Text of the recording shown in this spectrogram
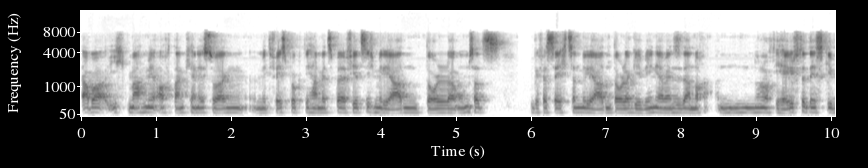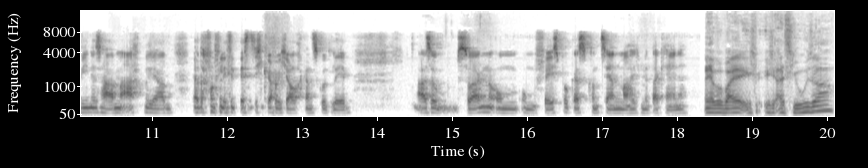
aber ich mache mir auch dann keine Sorgen mit Facebook. Die haben jetzt bei 40 Milliarden Dollar Umsatz ungefähr 16 Milliarden Dollar Gewinn. Ja, wenn sie dann noch nur noch die Hälfte des Gewinnes haben, 8 Milliarden, ja, davon lässt sich, glaube ich, auch ganz gut leben. Also Sorgen um, um Facebook als Konzern mache ich mir da keine. Ja, wobei ich, ich als User,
